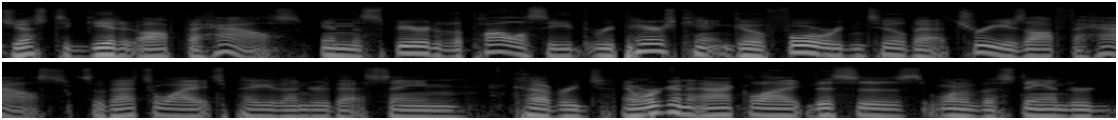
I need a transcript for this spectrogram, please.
just to get it off the house. In the spirit of the policy, the repairs can't go forward until that tree is off the house. So that's why it's paid under that same coverage. And we're going to act like this is one of the standard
